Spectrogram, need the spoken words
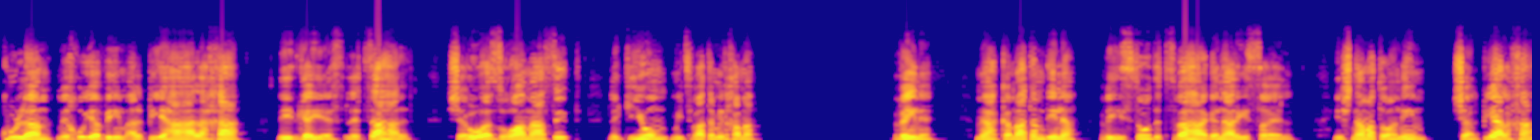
כולם מחויבים על פי ההלכה להתגייס לצה"ל, שהוא הזרוע המעשית לקיום מצוות המלחמה. והנה, מהקמת המדינה וייסוד צבא ההגנה לישראל, ישנם הטוענים שעל פי ההלכה,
